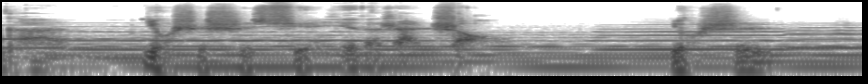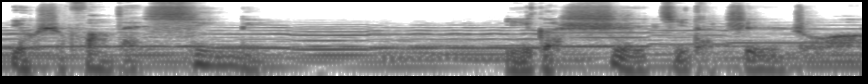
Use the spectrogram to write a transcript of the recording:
感有时是血液的燃烧，有时又是放在心里。一个世纪的执着，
